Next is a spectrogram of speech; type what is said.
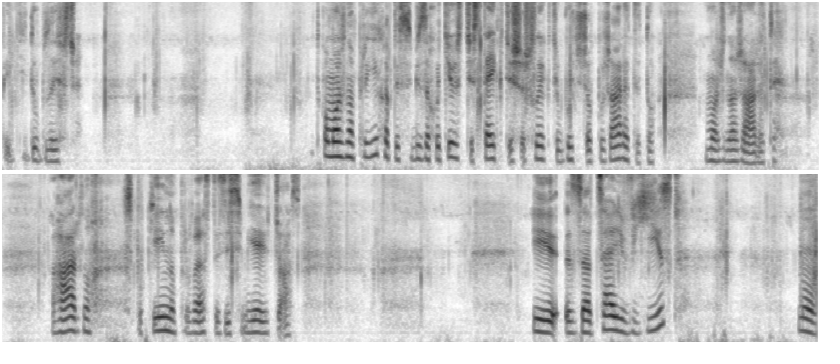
Підійду ближче. Тако можна приїхати, собі захотів чи стейк, чи шашлик, чи будь-що пожарити, то можна жарити. Гарно, спокійно провести зі сім'єю час. І за цей в'їзд, ну,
